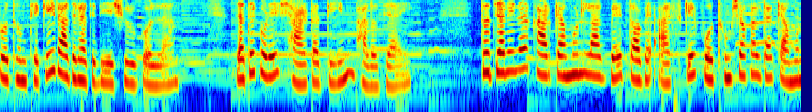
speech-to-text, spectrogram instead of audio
প্রথম থেকেই রাধে রাধে দিয়ে শুরু করলাম, যাতে করে সারাটা দিন ভালো যায়। তো জানি না কার কেমন লাগবে, তবে আজকের প্রথম সকালটা কেমন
